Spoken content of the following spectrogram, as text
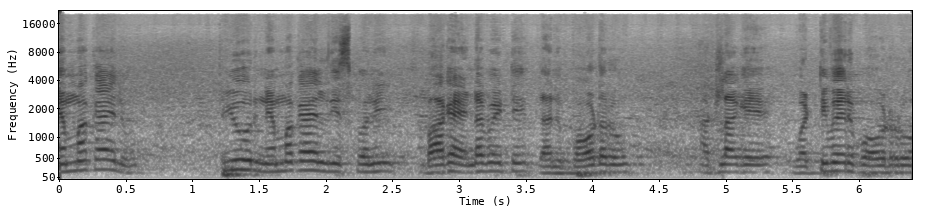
నిమ్మకాయలు ప్యూర్ నిమ్మకాయలు తీసుకొని బాగా ఎండబెట్టి దాని పౌడరు అట్లాగే వట్టివేరు పౌడరు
